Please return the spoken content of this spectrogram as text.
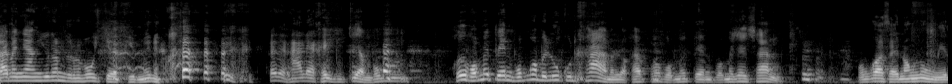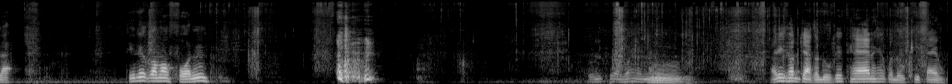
กลายเป็นยังอยู่น้ำสุนผมเจอพิมพ์ไหมเนี่ยแค่แต่หาแรกใครขี้เกียจผมคือผมไม่เป็นผมก็ไม่รู้คุณค่ามันหรอกครับเพราะผมไม่เป็นผมไม่ใช่ช่าง ผมก็ใส่น้องนุ่งนี่แหละทีนี้ก็มาฝน ผมเกลือว่าให้มันอืมอันนี้ทำจากกระดูกแท้ๆนะครับกระดูกขี้ไตห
